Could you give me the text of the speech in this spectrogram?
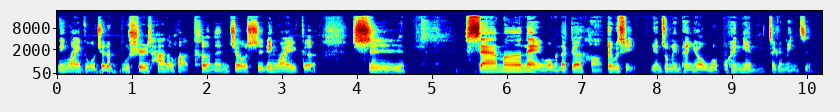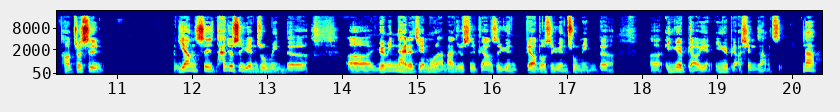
另外一个，我觉得不是他的话，可能就是另外一个是 Summer 内我们的歌。好，对不起，原住民朋友，我不会念这个名字。好，就是一样是，它就是原住民的。呃，原民台的节目啦，那就是比较是原比较多是原住民的呃音乐表演、音乐表现这样子。那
